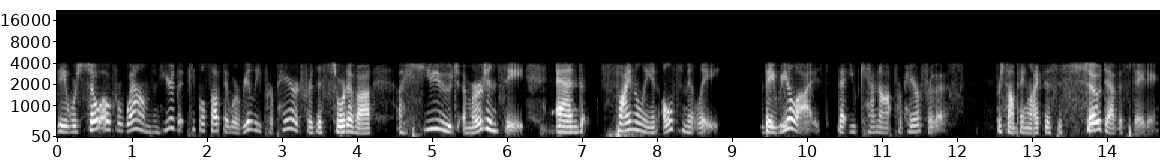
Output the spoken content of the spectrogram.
they were so overwhelmed and here that people thought they were really prepared for this sort of a a huge emergency and finally and ultimately they realized that you cannot prepare for this for something like this is so devastating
